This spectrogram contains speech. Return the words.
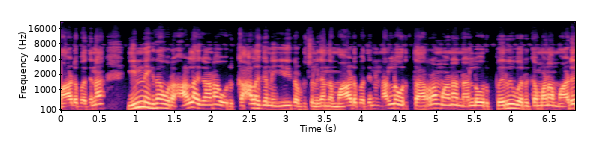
மாடு பார்த்தீங்கன்னா இன்னைக்கு தான் ஒரு அழகான ஒரு காலக்கண்ணு ஈடு அப்படின்னு சொல்லியிருக்காங்க. அந்த மாடு பார்த்தீங்கன்னா நல்ல ஒரு தரமான நல்ல ஒரு பெருவருக்கமான மாடு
